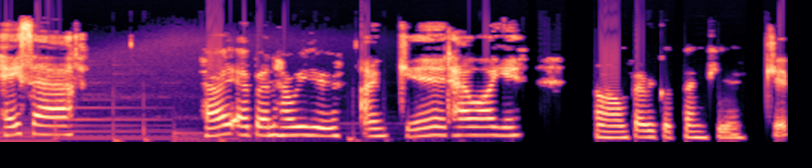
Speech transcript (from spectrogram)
Hey, Saf. Hi, Eben. How are you? I'm good. How are you? Oh, very good, thank you. Good,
